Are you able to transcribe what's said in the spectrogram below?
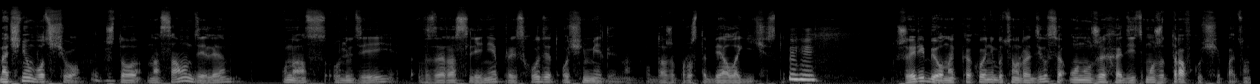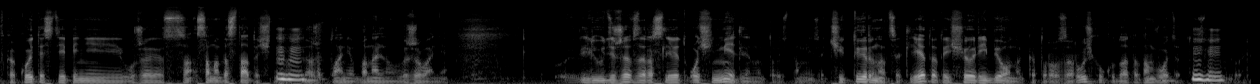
Начнем вот с чего, что на самом деле у нас, у людей, взросление происходит очень медленно, вот даже просто биологически. Mm-hmm. Же ребенок какой-нибудь, он родился, он уже ходить может травку щипать, он в какой-то степени уже самодостаточный, mm-hmm. вот, даже в плане банального выживания. Люди же взрослеют очень медленно, то есть там, не знаю, 14 лет это еще ребенок, которого за ручку куда-то там водят, mm-hmm. говоря.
